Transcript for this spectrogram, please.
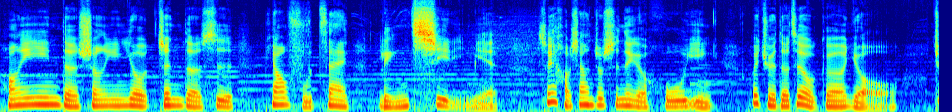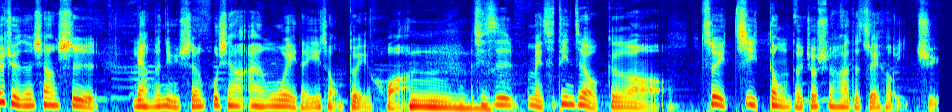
黄莺莺的声音又真的是漂浮在灵气里面，所以好像就是那个呼应。会觉得这首歌有，就觉得像是两个女生互相安慰的一种对话。嗯，其实每次听这首歌哦，最激动的就是它的最后一句：“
